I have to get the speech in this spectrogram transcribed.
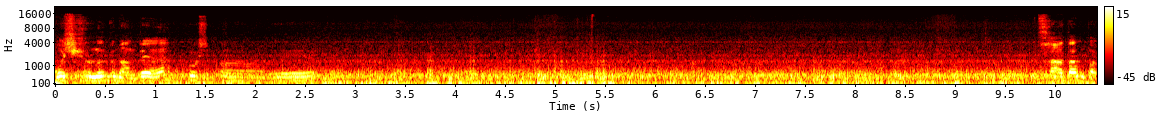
(50km) 넘기면 안돼. 혹시, 아, 예. 사단 바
